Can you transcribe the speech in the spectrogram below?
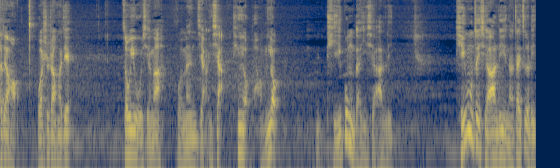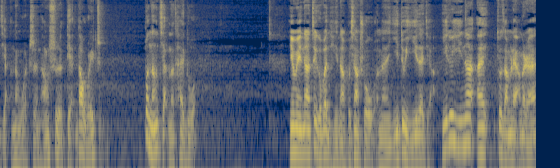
大家好，我是张鹤剑。周一五行啊，我们讲一下听友朋友提供的一些案例。提供这些案例呢，在这里讲呢，我只能是点到为止，不能讲的太多。因为呢，这个问题呢，不像说我们一对一的讲，一对一呢，哎，就咱们两个人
